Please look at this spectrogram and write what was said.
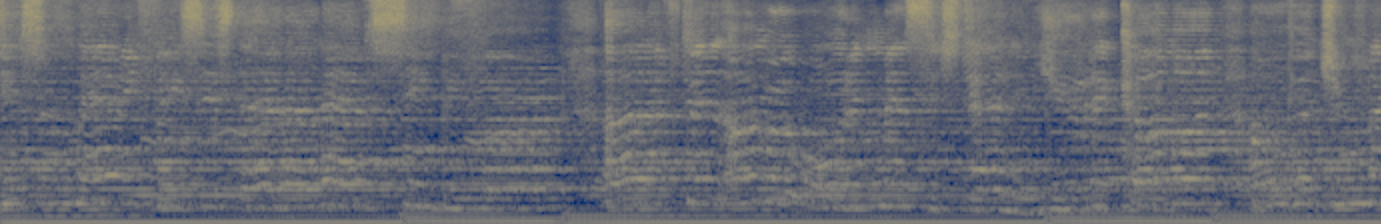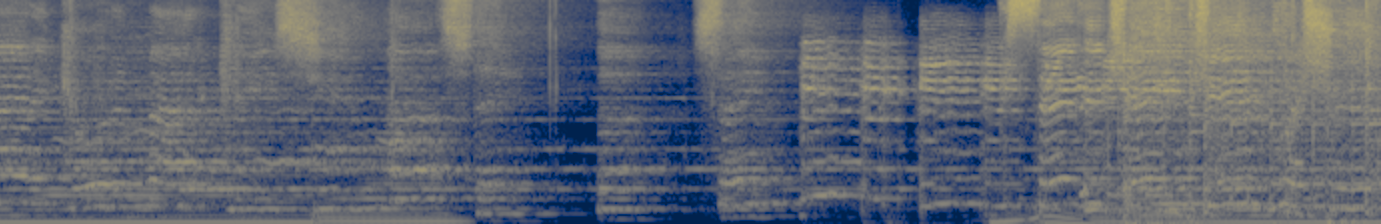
A change in message to you like come on over to Marycore you must stay the same. This sad changing pressure.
